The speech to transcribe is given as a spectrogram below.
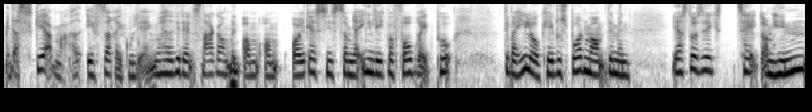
men der sker meget efter regulering. Nu havde vi den snak om, men... om, om Olga sidst, som jeg egentlig ikke var forberedt på. Det var helt okay, du spurgte mig om det, men jeg har stort set ikke talt om hende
